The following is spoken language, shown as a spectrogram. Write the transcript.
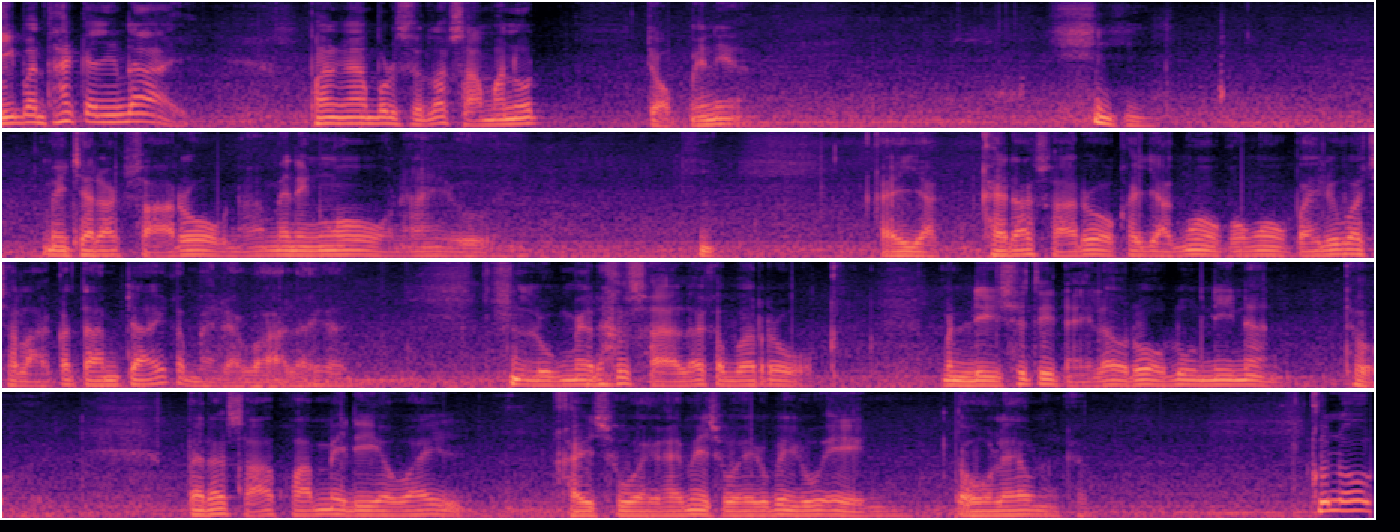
อีกบรรทัดกันยังได้ พลังงานบริสุทธิ์รักษามนุษย์ จบไหมเนี่ย ไม่ใช่รักษาโรคนะ ไม่ได้โง่นะโอ้ยใครอยากใครรักษาโรคใครอยากโง่ก็โง่ไปหรือว่าฉลาดก็ตามใจก็ไม่ได้ว่าอะไรกันลุงไม่รักษาแล้วคำว่าโรค มันดีชที่ไหนแล้วโรครุ่นนี้นั่นโถไปรักษาความไม่ดีเอาไว้ ใครช่วยใครไม่ช่วยรู้ไม่รู้เอง โตแล้วนะครับ คุณลุง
